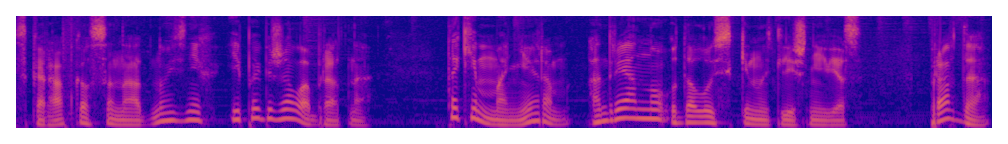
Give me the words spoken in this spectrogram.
скарабкался на одну из них и побежал обратно. Таким манером Андриану удалось скинуть лишний вес. Правда,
